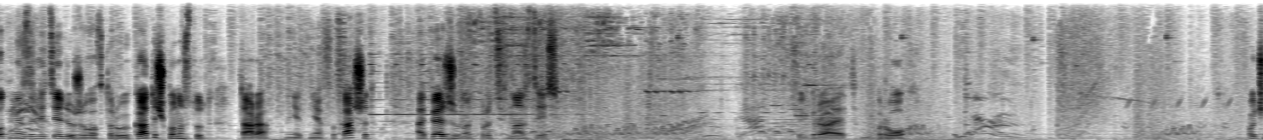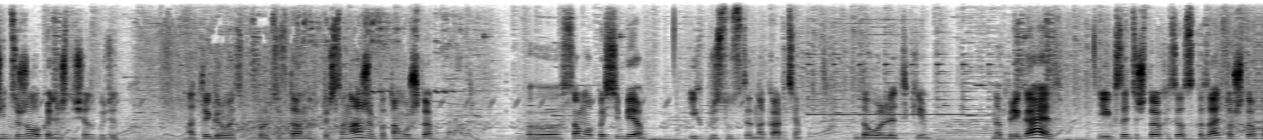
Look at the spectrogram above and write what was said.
Вот мы залетели уже во вторую каточку. У нас тут Тара, нет, не АФКшит. Опять же у нас против нас здесь играет Брок. Очень тяжело, конечно, сейчас будет отыгрывать против данных персонажей, потому что э, само по себе их присутствие на карте довольно-таки напрягает. И, кстати, что я хотел сказать, то что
